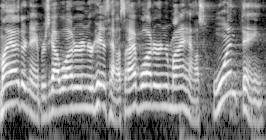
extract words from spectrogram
My other neighbor's got water under his house. I have water under my house. One thing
